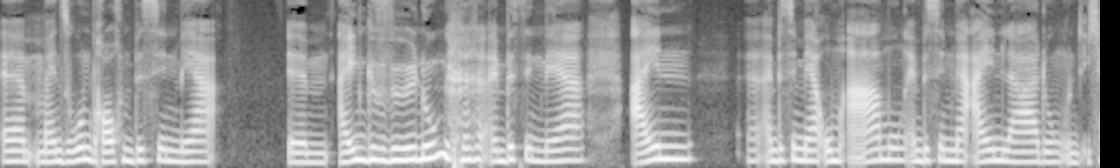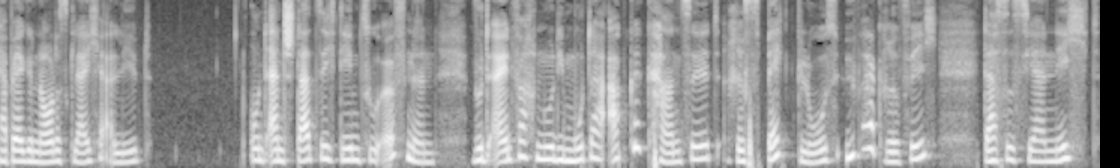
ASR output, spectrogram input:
äh, mein Sohn braucht ein bisschen mehr ähm, Eingewöhnung, ein bisschen mehr ein, äh, ein bisschen mehr Umarmung, ein bisschen mehr Einladung. Und ich habe ja genau das Gleiche erlebt. Und anstatt sich dem zu öffnen, wird einfach nur die Mutter abgekanzelt, respektlos, übergriffig, dass es ja nicht,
